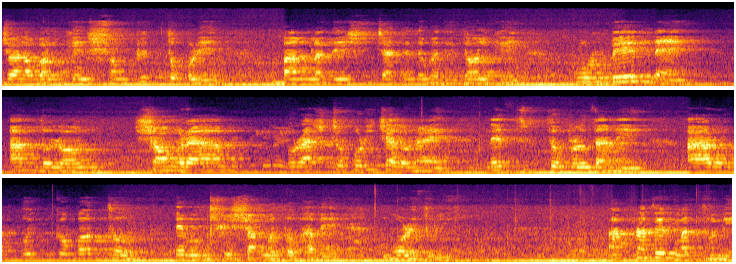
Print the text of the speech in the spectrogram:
জনগণকে সম্পৃক্ত করে বাংলাদেশ জাতীয়তাবাদী দলকে পূর্বের ন্যায় আন্দোলন, সংগ্রাম রাষ্ট্র পরিচালনায় নেতৃত্ব প্রদানে আরও ঐক্যবদ্ধ এবং সুসংগতভাবে গড়ে তুলি। আপনাদের মাধ্যমে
